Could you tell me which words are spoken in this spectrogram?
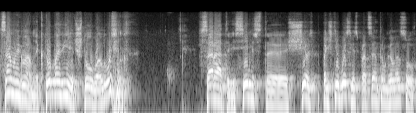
Самое главное, кто поверит, что у Володин в Саратове 70, э, почти 80% голосов,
